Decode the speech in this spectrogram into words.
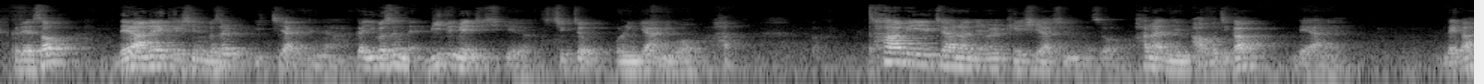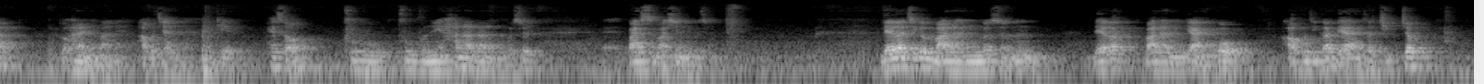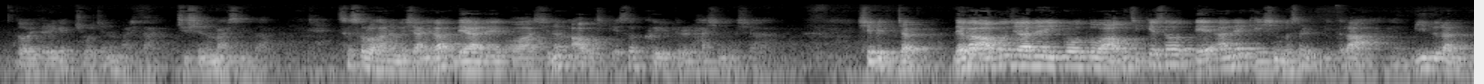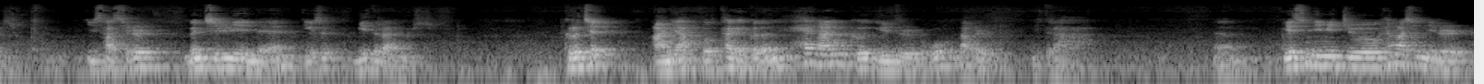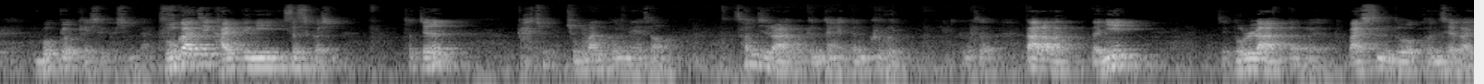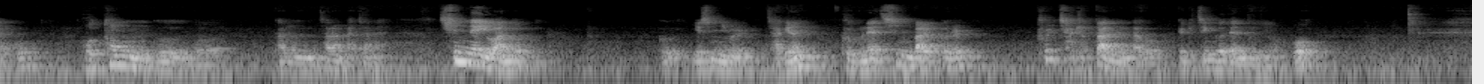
그래서 내 안에 계시는 것을 믿지 않느냐. 그러니까 이것은 믿음의 지식이에요. 직접 보는 게 아니고 하, 삼위일체 하나님을 계시하시는 거죠. 하나님 아버지가 내 안에, 내가 또 하나님 안에, 아버지 안에 이렇게 해서 두, 두 분이 하나라는 것을 에, 말씀하시는 거죠. 내가 지금 말하는 것은 내가 말하는 게 아니고 아버지가 내 안에서 직접 너희들에게 주어지는 말이다. 주시는 말씀이다. 스스로 하는 것이 아니라 내 안에 거하시는 아버지께서 그 일들을 하시는 것이라. 11절 내가 아버지 안에 있고 또 아버지께서 내 안에 계신 것을 믿으라. 믿으라는 거죠. 이 사실을 는 진리인데 이것을 믿으라는 것이죠. 그렇지 아니야 못하겠거든 행한 그 일들을 보고 나를 믿으라. 어, 예수님이 쭉 행하신 일을 목격했을 것입니다. 두 가지 갈등이 있었을 것입니다. 첫째는 아주 조그만 동네에서 선지라고 등장했던 그분. 그래서 따라갔더니 놀랐던 거예요. 말씀도 권세가 있고 보통 그 뭐 다른 사람 같잖아요. 침례 요한도 그 예수님을 자기는 그분의 신발끈을 풀 자격도 안 된다고 그렇게 증거된 분이었고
